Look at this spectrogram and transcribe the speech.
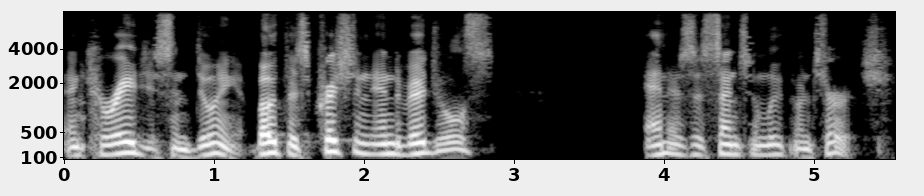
and courageous in doing it, both as Christian individuals and as Ascension Lutheran Church.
